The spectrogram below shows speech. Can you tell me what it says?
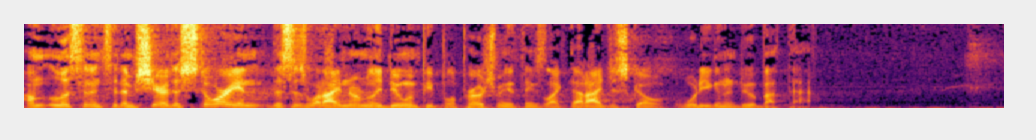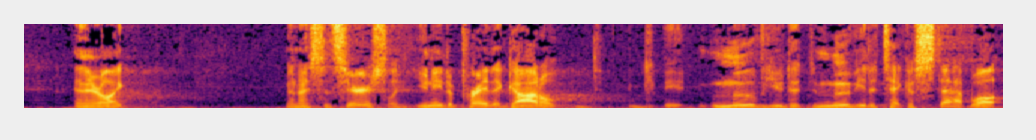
I'm listening to them share the story, and this is what I normally do when people approach me with things like that. I just go, What are you going to do about that? And they're like, and I said, seriously, you need to pray that God will move you to, to, move you to take a step. Well,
